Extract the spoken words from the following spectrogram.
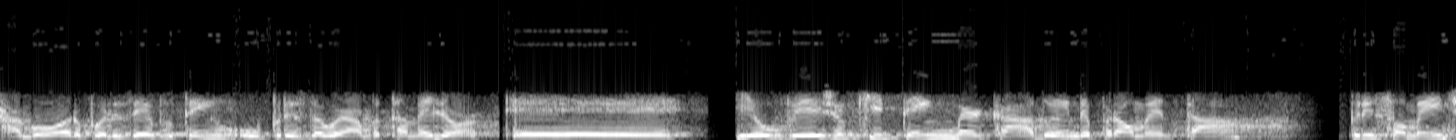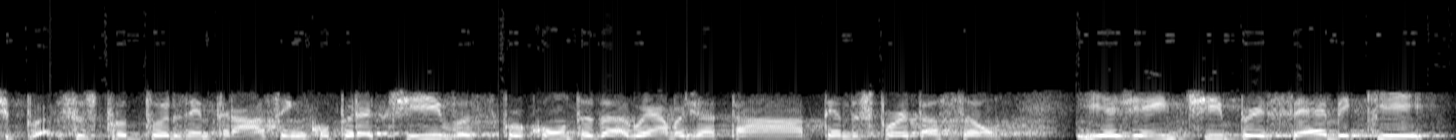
Agora, por exemplo, tem o preço da goiaba está melhor. É, e eu vejo que tem mercado ainda para aumentar, principalmente se os produtores entrassem em cooperativas, por conta da goiaba já está tendo exportação. E a gente percebe que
